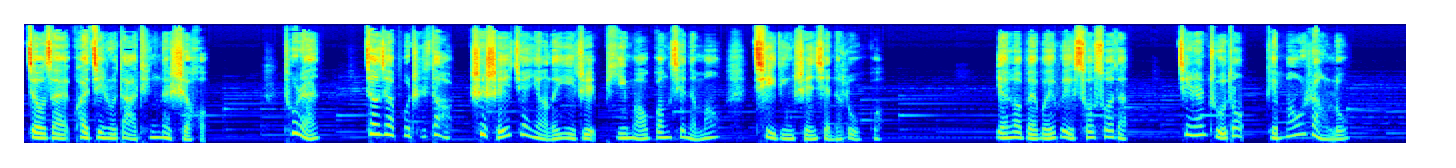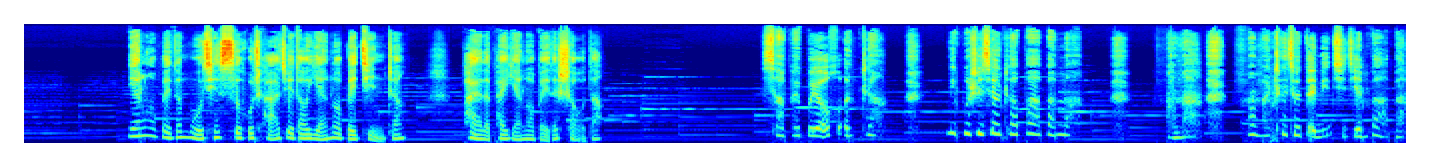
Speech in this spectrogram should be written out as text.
就在快进入大厅的时候，突然。江家不知道是谁圈养的一只皮毛光鲜的猫，气定神闲的路过。阎洛北畏畏缩缩的，竟然主动给猫让路。阎洛北的母亲似乎察觉到阎洛北紧张，拍了拍阎洛北的手道：“小北不要慌张，你不是想找爸爸吗？妈妈，妈妈这就带你去见爸爸。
